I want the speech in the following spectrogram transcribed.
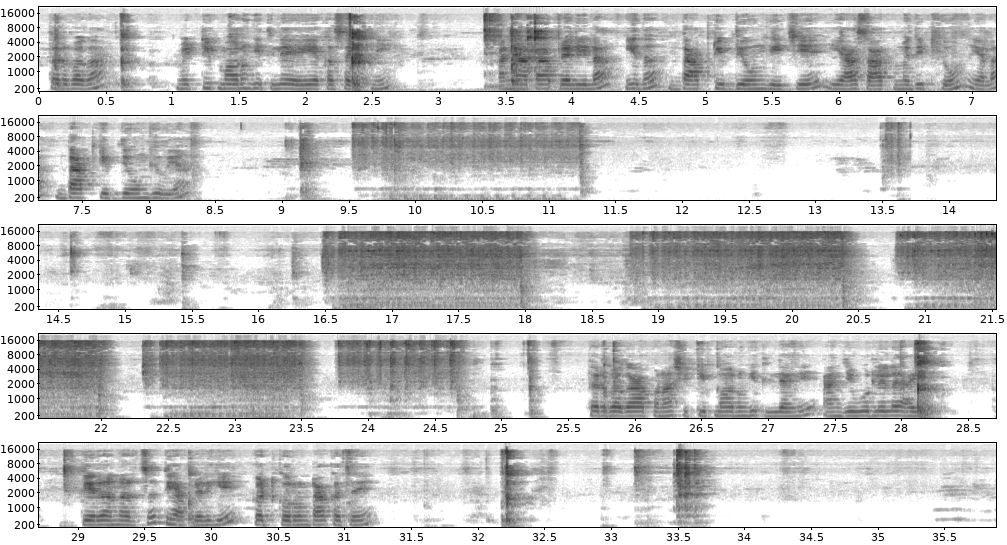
तर बघा मी टीप मारून घेतली आहे एका साईडनी. आणि आता आपल्याला हिला इथं दाब टीप देऊन घ्यायची आहे. या असं आतमध्ये ठेवून याला दाब टीप देऊन घेऊया. तर बघा आपण अशी टीप मारून घेतलेली आहे. आणि जे उरलेलं आहे. ते रनरचं ते आपल्याला हे कट करून टाकायचं आहे.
